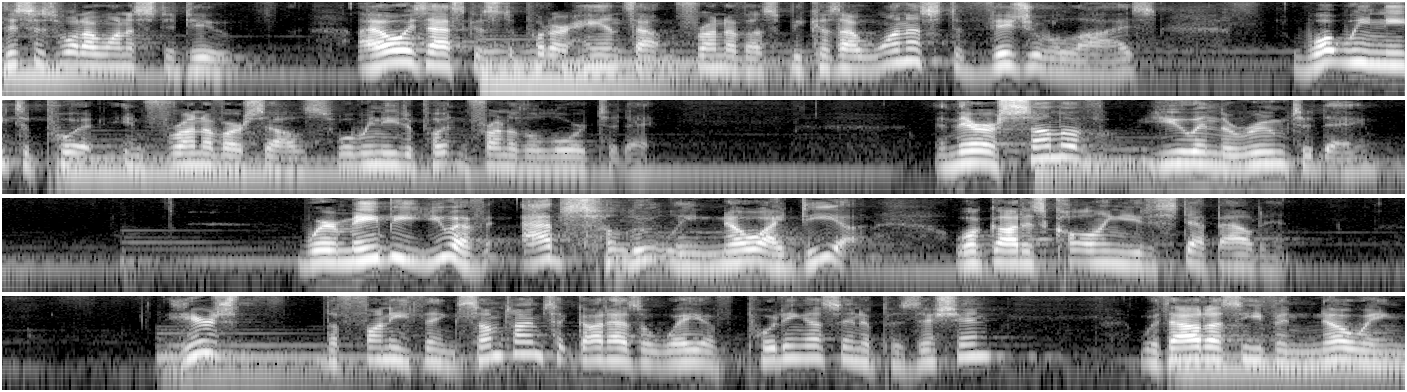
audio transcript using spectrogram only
this is what I want us to do. I always ask us to put our hands out in front of us because I want us to visualize what we need to put in front of ourselves, what we need to put in front of the Lord today. And there are some of you in the room today where maybe you have absolutely no idea what God is calling you to step out in. Here's the funny thing sometimes God has a way of putting us in a position without us even knowing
